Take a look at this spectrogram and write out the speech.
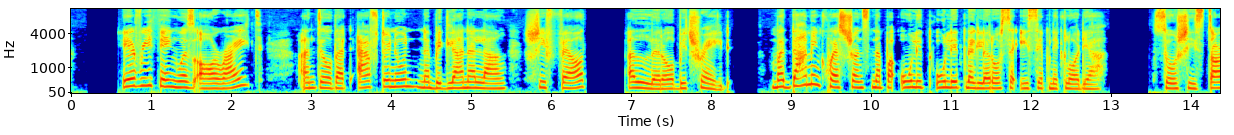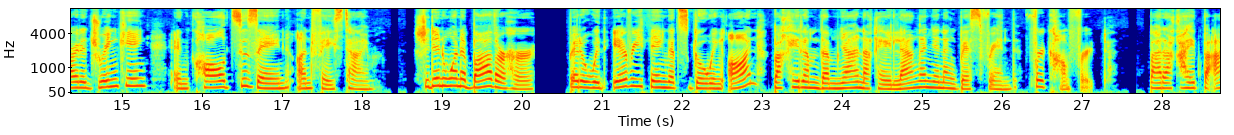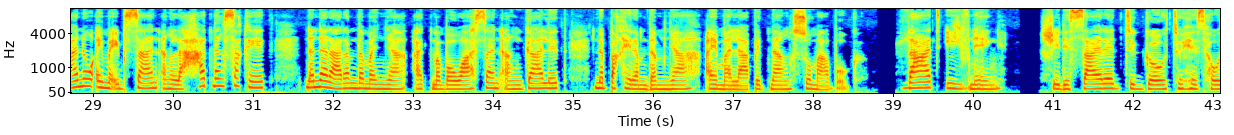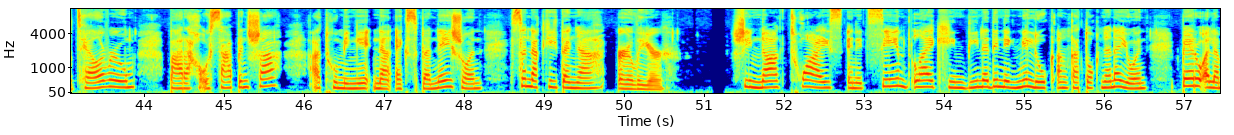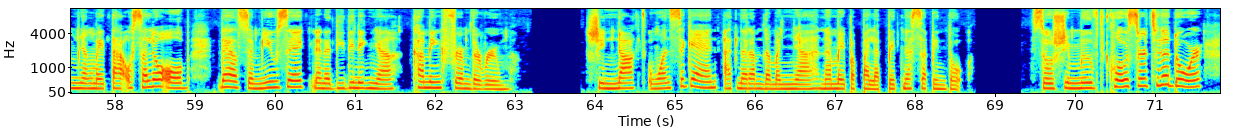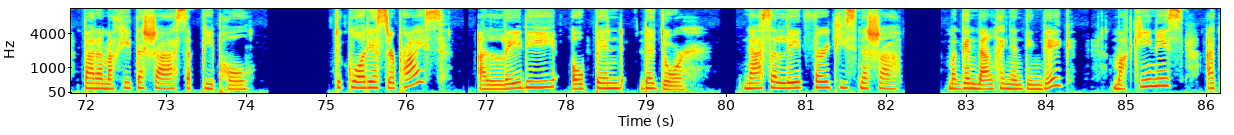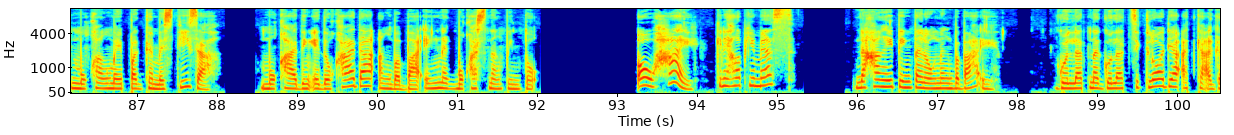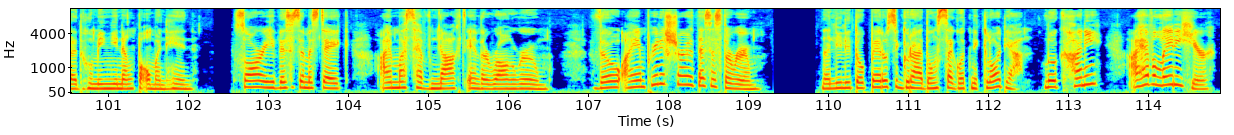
Everything was all right until that afternoon na bigla na lang she felt a little betrayed. Madaming questions na paulit-ulit naglaro sa isip ni Claudia. So she started drinking and called Suzanne on FaceTime. She didn't want to bother her, pero with everything that's going on, pakiramdam niya na kailangan niya ng best friend for comfort. Para kahit paano ay maibsan ang lahat ng sakit na nararamdaman niya at mabawasan ang galit na pakiramdam niya ay malapit ng sumabog. That evening, She decided to go to his hotel room para kausapin siya at humingi ng explanation sa nakita niya earlier. She knocked twice and it seemed like hindi na dinig ni Luke ang katok niya na yon pero alam niyang may tao sa loob dahil sa music na nadidinig niya coming from the room. She knocked once again at naramdaman niya na may papalapit na sa pinto. So she moved closer to the door para makita siya sa peephole. To Claudia's surprise, a lady opened the door. Nasa late 30s na siya. Maganda ang kanyang tindig, makinis at mukhang may pagkamestisa. Mukha ding edukada ang babaeng nagbukas ng pinto. Oh, hi! Can I help you, miss? Nakangiting tanong ng babae. Gulat na gulat si Claudia at kaagad humingi ng paumanhin. Sorry, this is a mistake. I must have knocked in the wrong room. Though I am pretty sure this is the room. Nalilito pero siguradong sagot ni Claudia. Look, honey, I have a lady here.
